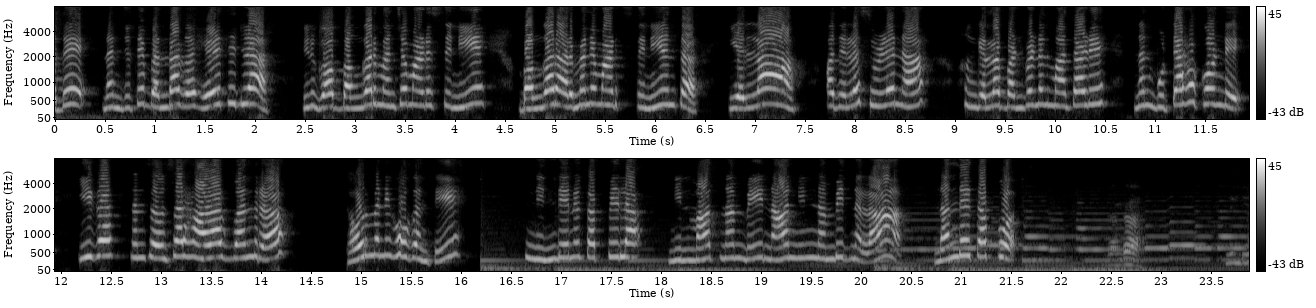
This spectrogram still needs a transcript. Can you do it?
ಅದೇ ನನ್ ಜೊತೆ ಬಂದಾಗ ಹೇಳ್ತಿದ್ಲ? ನಿನ್ಗ ಬಂಗಾರ ಮಂಚ ಮಾಡಿಸ್ತೀನಿ ಬಂಗಾರ ಅರಮನೆ ಮಾಡಿಸ್ತೀನಿ ಅಂತ. ಎಲ್ಲಾ ಅದೆಲ್ಲ ಸುಳ್ಳೆನ? ಹಂಗೆಲ್ಲ ಬಣ್ಣ ಬಣ್ಣದ್ ಮಾತಾಡಿ ನನ್ ಬುಟ್ಟ ಹಾಕೊಂಡೆ. ಈಗ ನನ್ ಸಂಸಾರ ಹಾಳಾಗ್ ಬಂದ್ರ ಅವ್ರ ಮನೆಗ್ ಹೋಗಂತಿ? ನಿಂದೇನು ತಪ್ಪಿಲ್ಲ. ನಿನ್ ಮಾತ್ ನಂಬಿ ನಾನ್ ನಿನ್ ನಂಬಿದ್ನಲ್ಲ? ನಂದೇ ತಪ್ಪು. ಗಂಗಾ ಇಲ್ಲಿ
